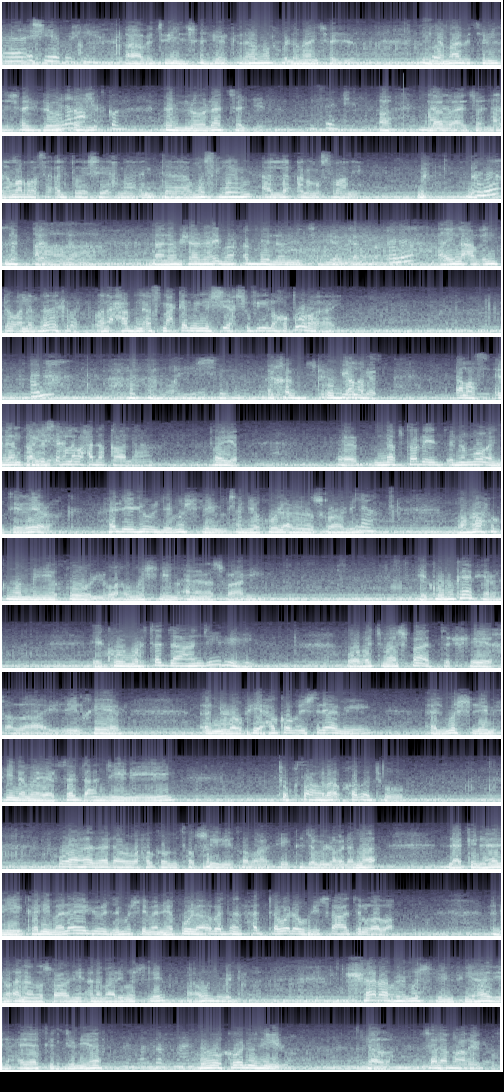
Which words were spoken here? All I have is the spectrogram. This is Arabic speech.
آه، إيش يقول فيه؟ آه بتريد يسجل كلامك ولا ما يسجله؟ إذا ما بتريد يسجله على راحتكم قل له لا تسجل نسجل آه لا أنا, أنا مرة سألته يا شيخنا أنت مسلم؟ قال لا أنا نصراني لا أنا؟ لا لا, آه. لا. أنا مشان هي ما حبينا إنه يتسجل كلامك أنا أي نعم أنت وأنا ذاكرك وأنا حاب إني أسمع كلمة من الشيخ شو في له خطورة هاي أنا الله يسلمك خلص. خلص خلاص إذا طيب. الشيخ لو حدا قالها. طيب. آه، نفترض أنه مو أنت غيرك. هل يجوز لمسلم أن يقول أنا نصراني؟ لا. وما حكم من يقول وهو مسلم أنا نصراني؟ يكون كافرا. يكون مرتدا عن دينه. ومثل ما سمعت الشيخ الله يجزيه الخير انه لو في حكم إسلامي المسلم حينما يرتد عن دينه تقطع رقبته. وهذا له حكم تفصيلي طبعا في كتب العلماء. لكن هذه كلمة لا يجوز للمسلم أن يقولها أبدا حتى ولو في ساعة الغضب. أنه أنا نصراني أنا مالي مسلم أعوذ بالله. شرف المسلم في هذه الحياة الدنيا هو كون دينه. يلا السلام عليكم.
